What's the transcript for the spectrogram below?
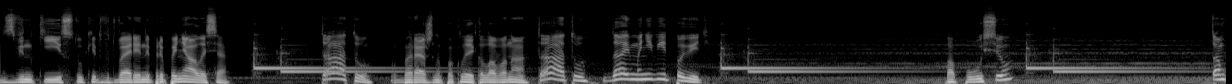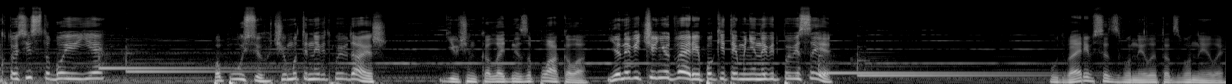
Дзвінки і стукіт в двері не припинялися. Тату, обережно покликала вона. Тату, дай мені відповідь. Папусю? Там хтось із тобою є? Папусю, чому ти не відповідаєш? Дівчинка ледь не заплакала. Я не відчиню двері, поки ти мені не відповіси. У двері все дзвонили та дзвонили,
